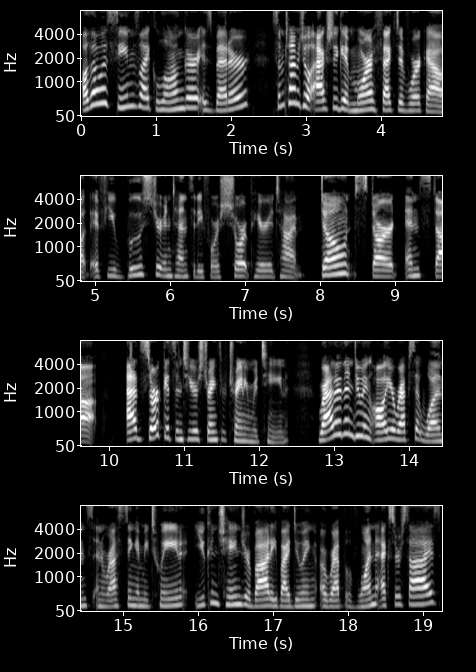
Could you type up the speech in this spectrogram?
Although it seems like longer is better, sometimes you'll actually get more effective workout if you boost your intensity for a short period of time. Don't start and stop. Add circuits into your strength or training routine. Rather than doing all your reps at once and resting in between, you can change your body by doing a rep of one exercise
